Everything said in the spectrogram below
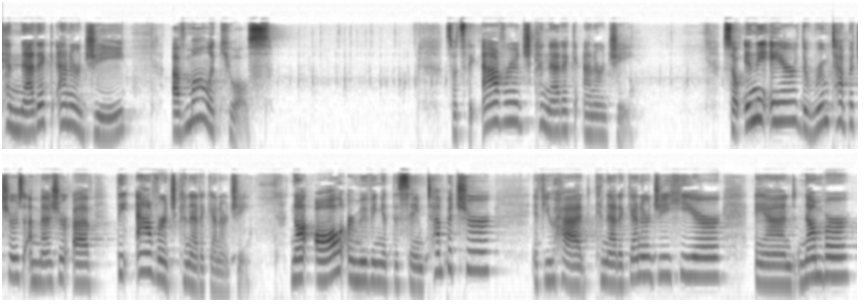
kinetic energy of molecules. So it's the average kinetic energy. So in the air, the room temperature is a measure of the average kinetic energy. Not all are moving at the same temperature if you had kinetic energy here and number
